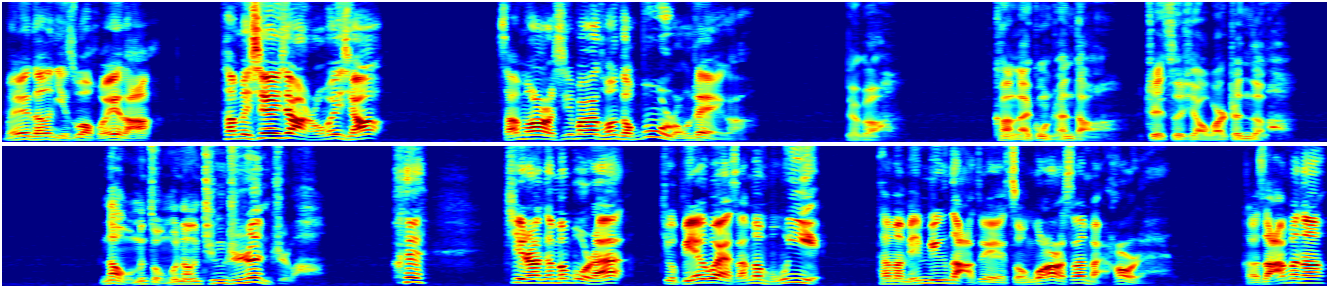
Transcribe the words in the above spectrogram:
没等你做回答，他们先下手为强。咱们二七八团可不容这个。表哥，看来共产党这次是要玩真的了。那我们总不能听之任之吧？哼，既然他们不仁，就别怪咱们不义。他们民兵大队总共二三百号人，可咱们呢，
